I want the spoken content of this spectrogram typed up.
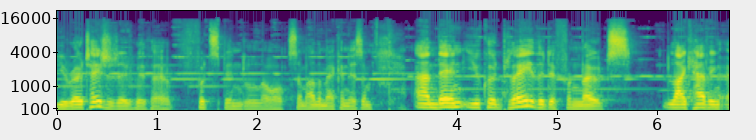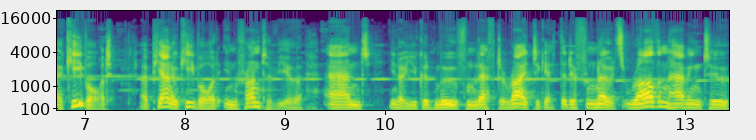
you rotated it with a foot spindle or some other mechanism and then you could play the different notes like having a keyboard a piano keyboard in front of you and you know you could move from left to right to get the different notes rather than having to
